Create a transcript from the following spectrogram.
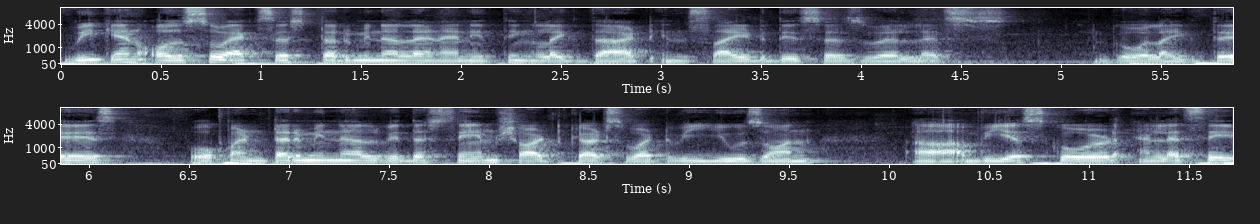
We can also access terminal and anything like that inside this as well. Let's go like this. Open terminal with the same shortcuts what we use on uh, VS Code. And let's say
